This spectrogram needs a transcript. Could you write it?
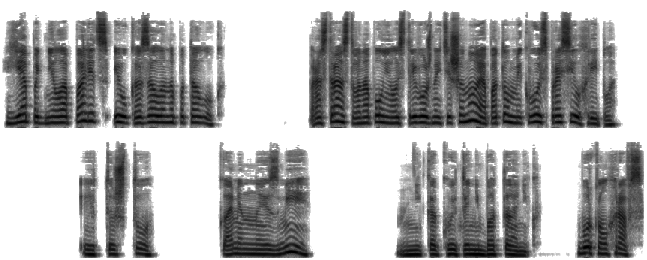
Я подняла палец и указала на потолок. Пространство наполнилось тревожной тишиной, а потом Миквой спросил хрипло. «Это что, каменные змеи?» «Никакой ты не ботаник», — буркнул Хравс.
